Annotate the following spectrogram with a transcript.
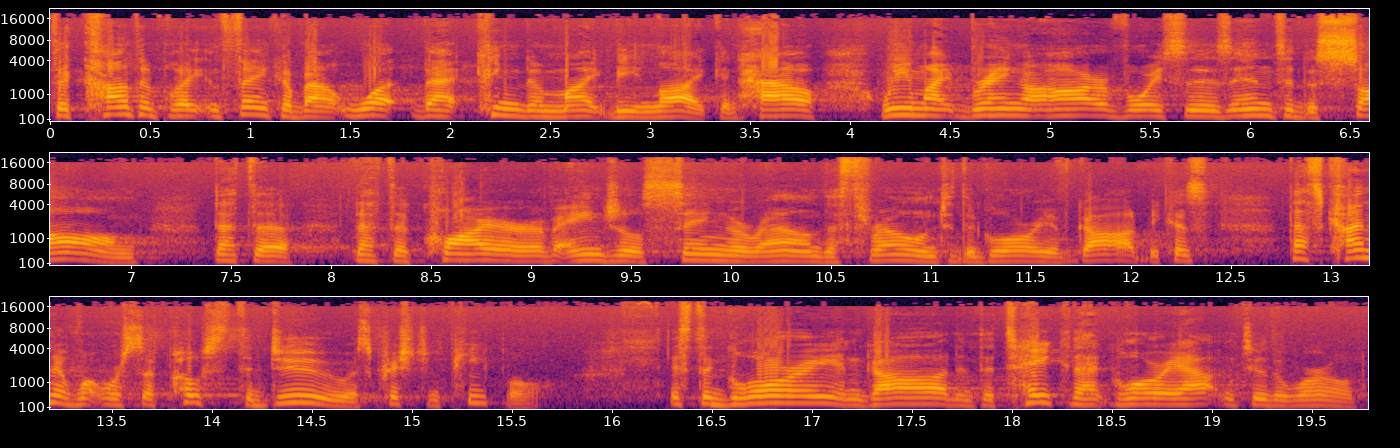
to contemplate and think about what that kingdom might be like and how we might bring our voices into the song that the, that the choir of angels sing around the throne to the glory of God, because that's kind of what we're supposed to do as Christian people is to glory in God and to take that glory out into the world,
